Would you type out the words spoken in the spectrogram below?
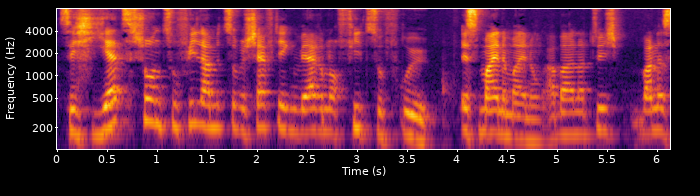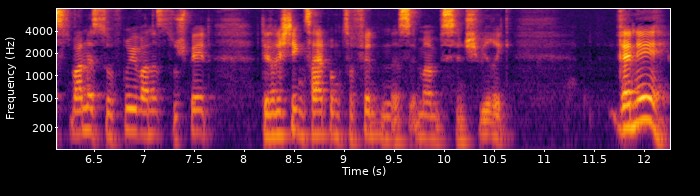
sich jetzt schon zu viel damit zu beschäftigen, wäre noch viel zu früh. Ist meine Meinung. Aber natürlich, wann ist, wann ist zu früh, wann ist zu spät, den richtigen Zeitpunkt zu finden, ist immer ein bisschen schwierig. René,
